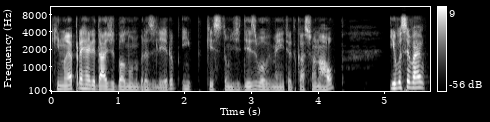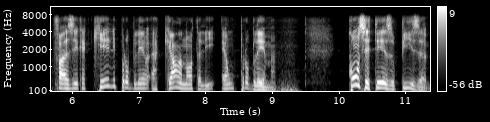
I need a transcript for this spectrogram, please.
que não é para a realidade do aluno brasileiro em questão de desenvolvimento educacional e você vai fazer que aquele problema, aquela nota ali é um problema. Com certeza o PISA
